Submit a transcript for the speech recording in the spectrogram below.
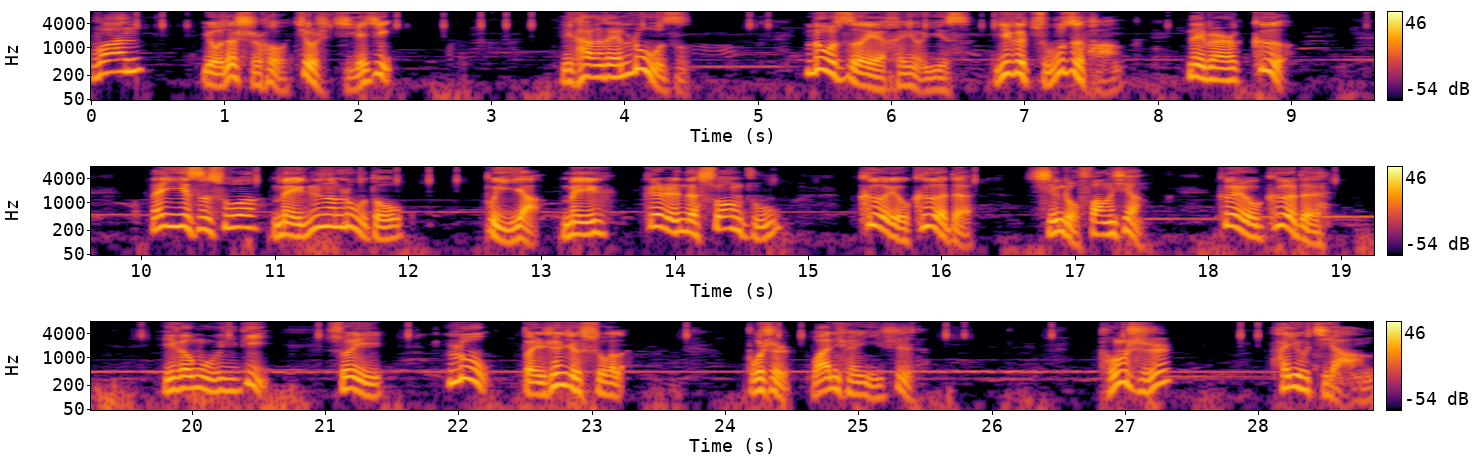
弯有的时候就是捷径。你看看这“路”字，“路”字也很有意思，一个竹字旁，那边“个”，那意思说每个人的路都。不一样，每个人的双足各有各的行走方向，各有各的一个目的地，所以路本身就说了不是完全一致的。同时，他又讲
